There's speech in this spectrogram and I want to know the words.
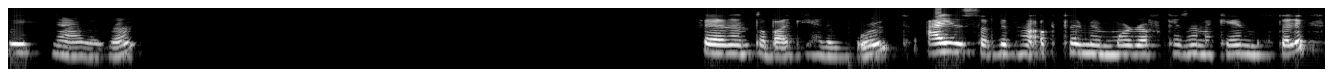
ونعمل run. فعلا طبعت لي hello world عايز أستخدمها أكتر من مرة في كذا مكان مختلف.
